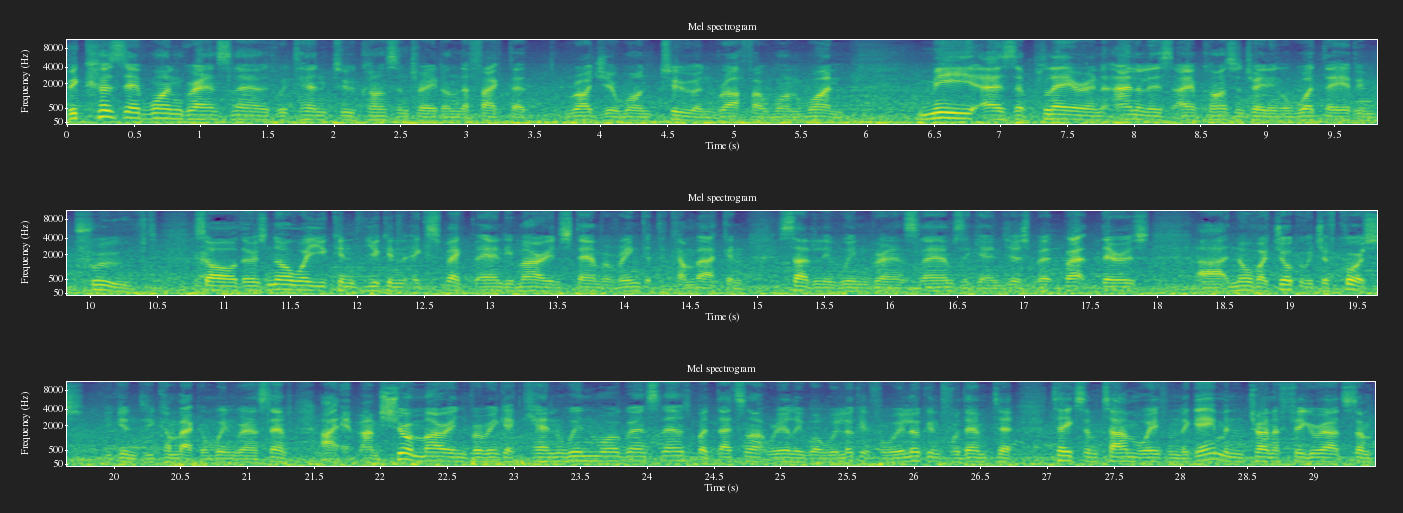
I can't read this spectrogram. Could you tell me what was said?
because they've won Grand Slams, we tend to concentrate on the fact that Roger won two and Rafa won one. Me as a player and analyst, I am concentrating on what they have improved. So there's no way you can you can expect Andy Murray and Stan Wawrinka to come back and suddenly win Grand Slams again. Just but but there's uh, Novak Djokovic, of course, you can you come back and win Grand Slams. I, I'm sure Murray and Wawrinka can win more Grand Slams, but that's not really what we're looking for. We're looking for them to take some time away from the game and trying to figure out some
